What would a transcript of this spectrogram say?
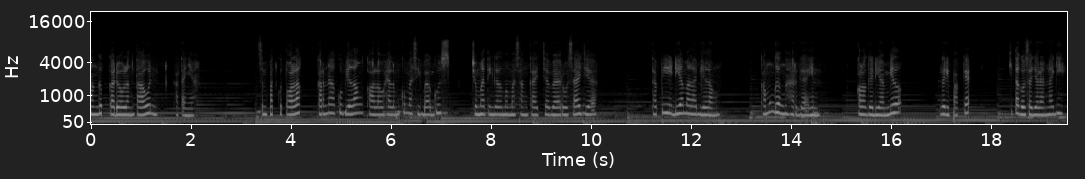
Anggap kado ulang tahun, katanya. Sempat kutolak karena aku bilang kalau helmku masih bagus, cuma tinggal memasang kaca baru saja. Tapi dia malah bilang, kamu gak ngehargain. Kalau gak diambil, gak dipakai, kita gak usah jalan lagi.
